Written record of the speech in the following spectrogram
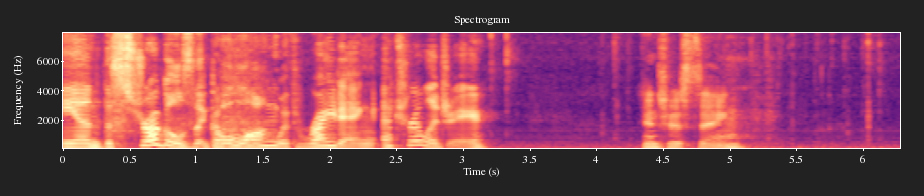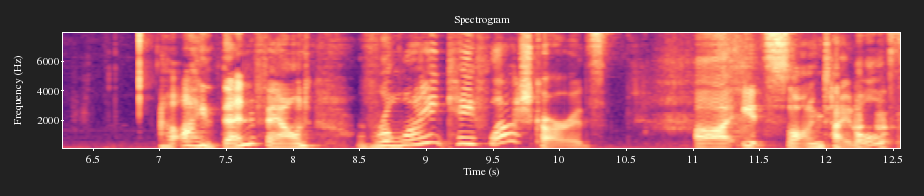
and the struggles that go along with writing a trilogy. Interesting. I then found Relient K flashcards. Uh, its song titles.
